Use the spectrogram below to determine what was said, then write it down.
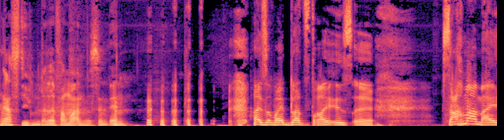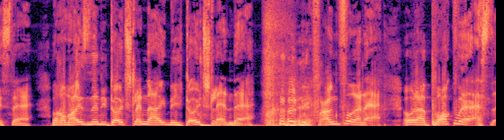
Ja, Steven, dann fangen wir an. Was denn denn? Also mein Platz drei ist, äh, sag mal Meister, warum heißen denn die Deutschländer eigentlich Deutschländer? Und nicht Frankfurter oder Bockwürste?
